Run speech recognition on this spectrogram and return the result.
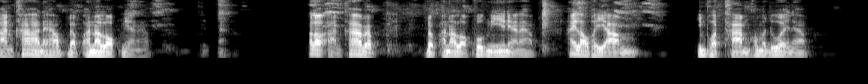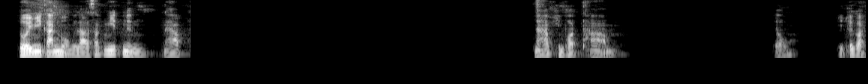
อ่านค่านะครับ แบบอนาล็อกเนี่ยนะครับ ถ้าเราอ่านค่าแบบแบบอนาล็อกพวกนี้เนี่ยนะครับ ให้เราพยายาม import time เข้ามาด้วยนะครับ โดยมีการหน่วงเวลาสักนิดหนึ่งนะครับนะครับ import time ดี๋ยวปิดไว้ก่อน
